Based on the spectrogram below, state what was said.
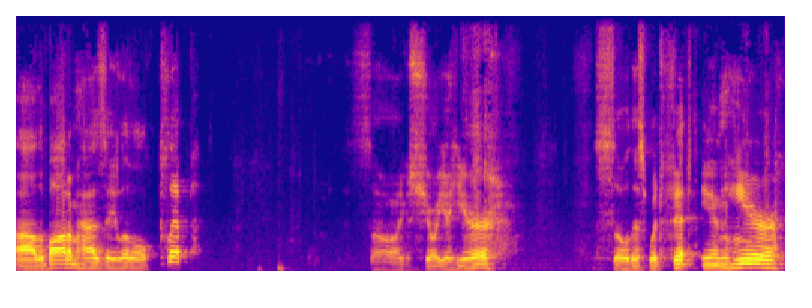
Uh, the bottom has a little clip so I can show you here. So this would fit in here.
